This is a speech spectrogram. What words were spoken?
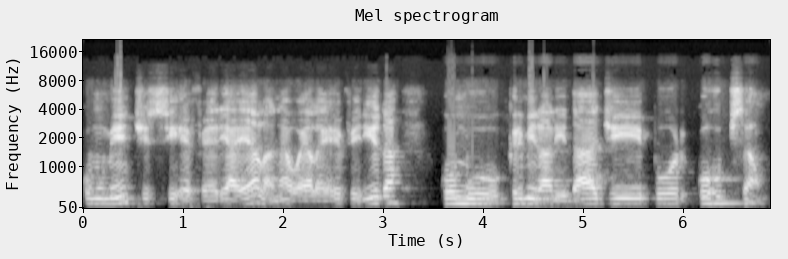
comumente se refere a ela, né, ou ela é referida como criminalidade por corrupção.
